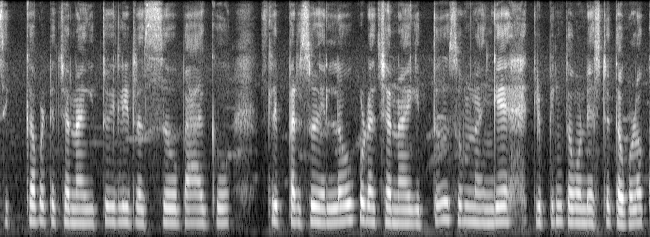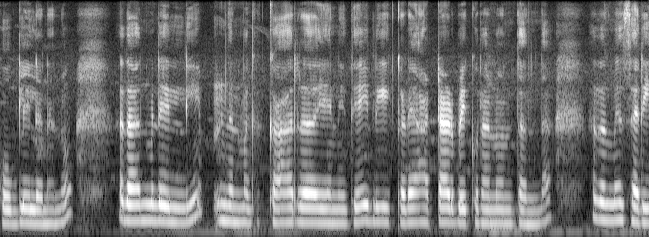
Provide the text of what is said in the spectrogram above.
ಸಿಕ್ಕಾಪಟ್ಟೆ ಚೆನ್ನಾಗಿತ್ತು. ಇಲ್ಲಿ ಡ್ರೆಸ್ಸು, ಬ್ಯಾಗು, ಸ್ಲಿಪ್ಪರ್ಸು ಎಲ್ಲವೂ ಕೂಡ ಚೆನ್ನಾಗಿತ್ತು. ಸುಮ್ಮನೆ ನನಗೆ ಕ್ಲಿಪ್ಪಿಂಗ್ ತೊಗೊಂಡು, ಅಷ್ಟೇ ತೊಗೊಳಕ್ಕೆ ಹೋಗಲಿಲ್ಲ ನಾನು. ಅದಾದಮೇಲೆ ಇಲ್ಲಿ ನನ್ನ ಮಗ ಕಾರ್ ಏನಿದೆ, ಇಲ್ಲಿ ಈ ಕಡೆ ಆಟ ಆಡಬೇಕು ನಾನು ಅಂತಂದ. ಅದಾದಮೇಲೆ ಸರಿ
